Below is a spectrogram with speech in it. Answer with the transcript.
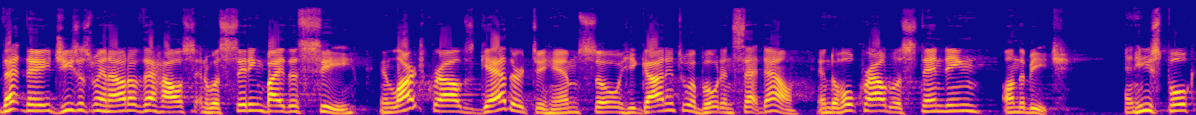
That day, Jesus went out of the house and was sitting by the sea. And large crowds gathered to him, so he got into a boat and sat down. And the whole crowd was standing on the beach. And he spoke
